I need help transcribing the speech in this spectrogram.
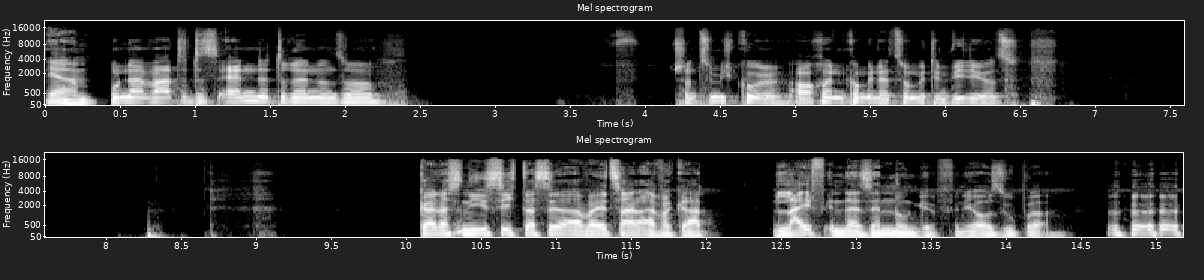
ja, unerwartetes Ende drin und so. Schon ziemlich cool. Auch in Kombination mit den Videos. geil, dass Nies sich das ja aber jetzt halt einfach gerade live in der Sendung gibt. Finde ich auch super.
